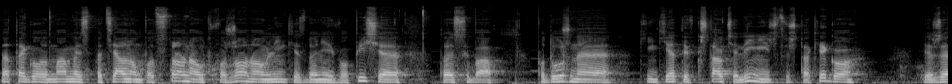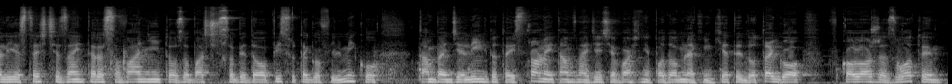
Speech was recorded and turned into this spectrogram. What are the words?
dlatego mamy specjalną podstronę utworzoną, link jest do niej w opisie. To jest chyba podłużne kinkiety w kształcie linii, czy coś takiego. Jeżeli jesteście zainteresowani, to zobaczcie sobie do opisu tego filmiku. Tam będzie link do tej strony i tam znajdziecie właśnie podobne kinkiety do tego w kolorze złotym,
